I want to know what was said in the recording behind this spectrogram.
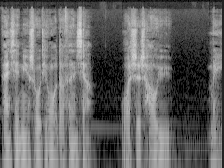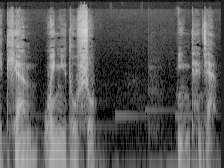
感谢您收听我的分享，我是朝雨，每天为你读书，明天见。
